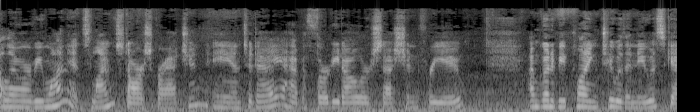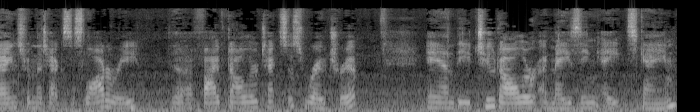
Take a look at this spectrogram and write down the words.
Hello everyone, it's Lone Star Scratching and today I have a $30 session for you. I'm going to be playing two of the newest games from the Texas Lottery, the $5 Texas Road Trip and the $2 Amazing Eights game.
